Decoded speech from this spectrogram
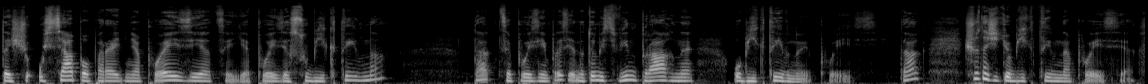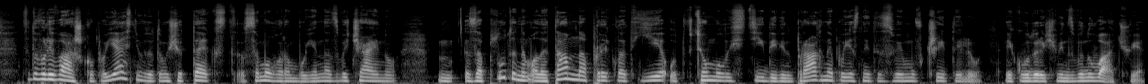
те, що уся попередня поезія це є поезія суб'єктивна, так, це поезія імпресія, натомість він прагне об'єктивної поезії. Так? Що значить об'єктивна поезія? Це доволі важко пояснювати, тому що текст самого Рамбо є надзвичайно заплутаним, але там, наприклад, є от в цьому листі, де він прагне пояснити своєму вчителю, якого, до речі, він звинувачує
